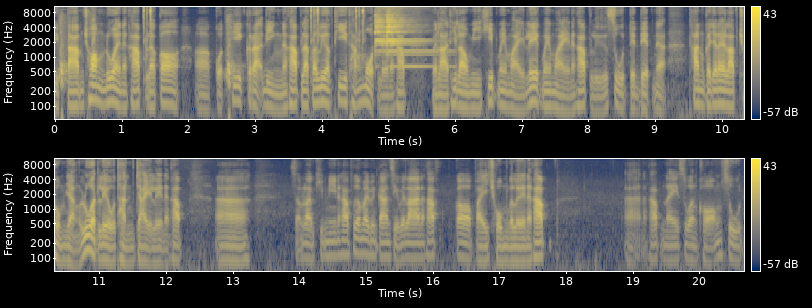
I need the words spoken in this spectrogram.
ติดตามช่องด้วยนะครับ แล้วก็กดที่กระดิ่งนะครับ แล้วก็เลือกที่ทั้งหมดเลยนะครับ เวลาที่เรามีคลิปใหม่ๆ เลขใหม่ๆนะครับหรือสูตรเด็ดๆเนี่ยท่านก็จะได้รับชมอย่างรวดเร็วทันใจเลยนะครับสำหรับคลิปนี้นะครับเพื่อไม่เป็นการเสียเวลานะครับ ก็ไปชมกันเลยนะครับนะครับในส่วนของสูตร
